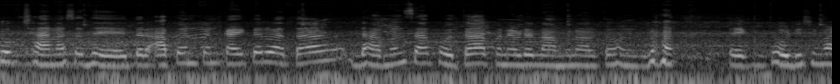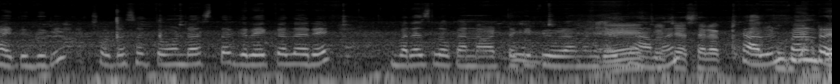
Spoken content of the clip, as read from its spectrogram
खूप छान असं ध्येय. तर आपण पण काय करू आता? धामण साप होता. आपण एवढं लांबून आलतो म्हणून एक थोडीशी माहिती दिली. छोटंसं तोंड असतं ग्रे कलर आहे. बऱ्याच लोकांना वाटतं की पिवळा म्हणजे धामण. खालून पांढरं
